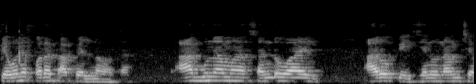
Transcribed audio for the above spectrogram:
તેઓને પરત આપેલ ન હતા. આ ગુનામાં સંડોવાયેલ આરોપી, જેનું નામ છે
